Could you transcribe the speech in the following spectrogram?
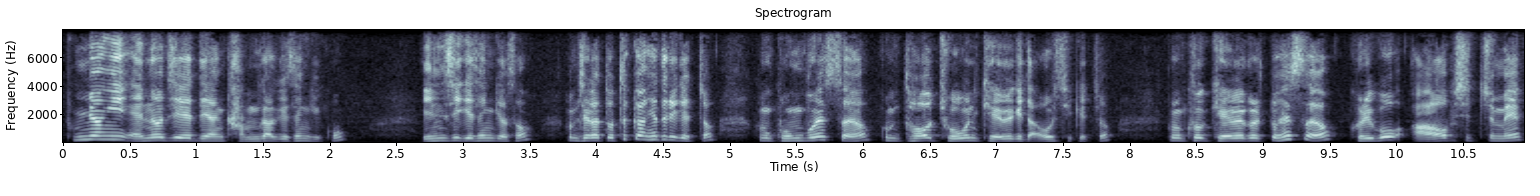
분명히 에너지에 대한 감각이 생기고 인식이 생겨서 그럼 제가 또 특강 해드리겠죠? 그럼 공부했어요? 그럼 더 좋은 계획이 나올 수 있겠죠? 그럼 그 계획을 또 했어요? 그리고 9시쯤에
